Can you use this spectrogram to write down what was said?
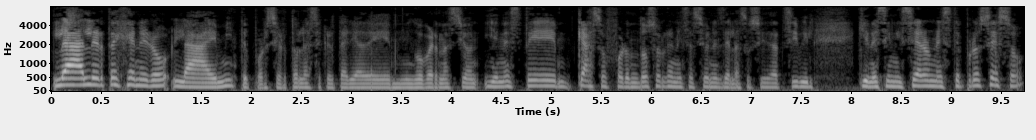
La alerta de género la emite, por cierto, la Secretaría de Gobernación y en este caso fueron dos organizaciones de la sociedad civil quienes iniciaron este proceso.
